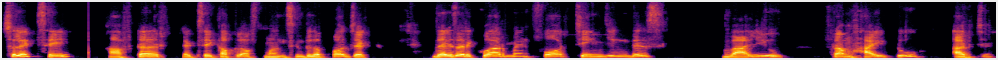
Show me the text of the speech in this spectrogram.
So let's say after, let's say a couple of months into the project, there is a requirement for changing this value from high to urgent.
